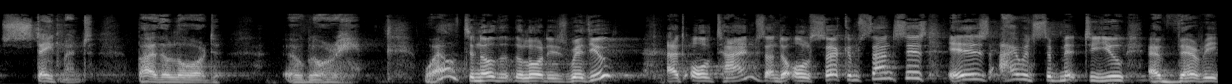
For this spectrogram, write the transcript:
statement by the Lord of glory. Well, to know that the Lord is with you at all times, under all circumstances, is, I would submit to you, a very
